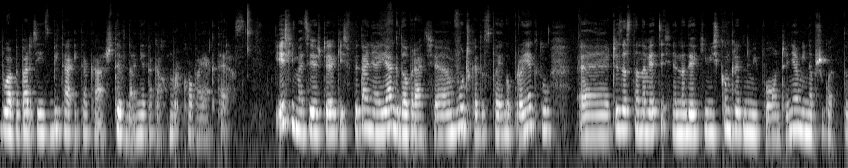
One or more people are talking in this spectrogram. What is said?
Byłaby bardziej zbita i taka sztywna, nie taka chmurkowa jak teraz. Jeśli macie jeszcze jakieś pytania, jak dobrać e, włóczkę do swojego projektu, e, czy zastanawiacie się nad jakimiś konkretnymi połączeniami, na przykład, to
